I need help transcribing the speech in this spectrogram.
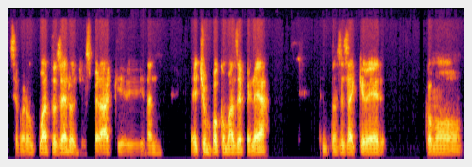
se fueron 4-0. Yo esperaba que hubieran hecho un poco más de pelea. Entonces hay que ver cómo,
